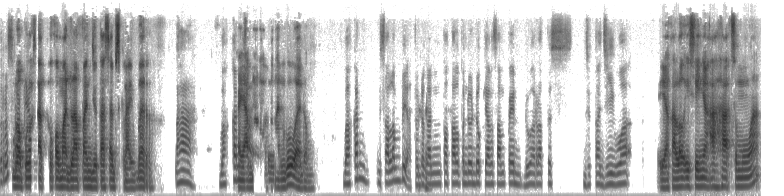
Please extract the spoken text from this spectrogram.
Terus 21,8 juta subscriber. Nah, bahkan kayak abang gua dong. bahkan bisa lebih atau dengan total penduduk yang sampai 200 juta jiwa. Ya kalau isinya AHA semua,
